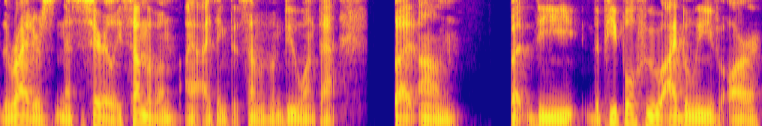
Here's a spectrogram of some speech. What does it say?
the writers necessarily. Some of them, I, I think that some of them do want that, but um, but the the people who I believe are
